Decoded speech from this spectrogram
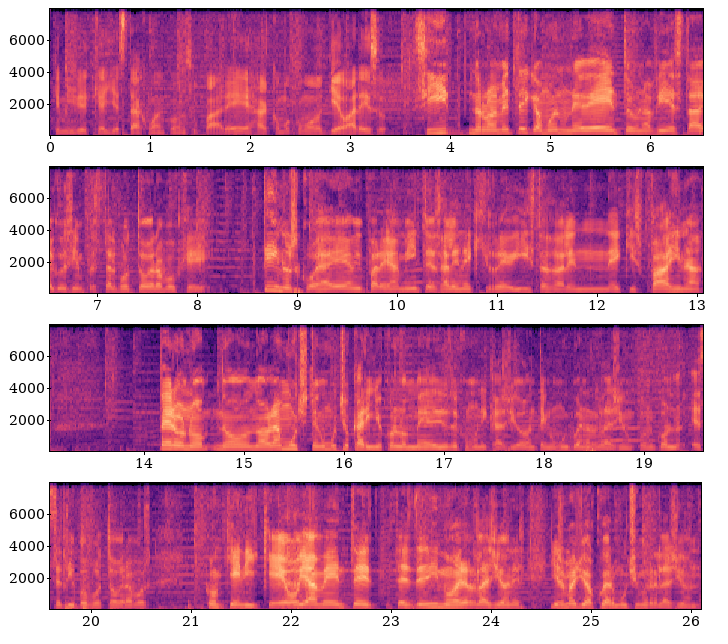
que mire que ahí está Juan con su pareja, ¿cómo, cómo llevar eso? Sí, normalmente digamos en un evento, en una fiesta, algo, siempre está el fotógrafo que nos coge a mi pareja a mí, entonces salen X revistas, salen X página pero no, no, no habla mucho. Tengo mucho cariño con los medios de comunicación, tengo muy buena relación con, con este tipo de fotógrafos, con quien y que obviamente desde mis mejores relaciones, y eso me ayuda a cuidar mucho mi relación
